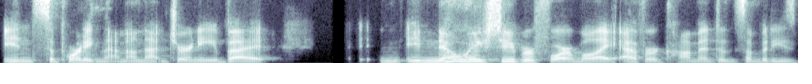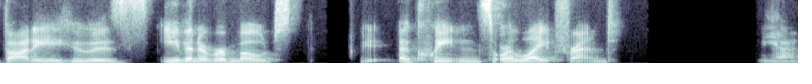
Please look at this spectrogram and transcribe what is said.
in supporting them on that journey. But in no way, shape, or form will I ever comment on somebody's body who is even a remote acquaintance or light friend. Yeah.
